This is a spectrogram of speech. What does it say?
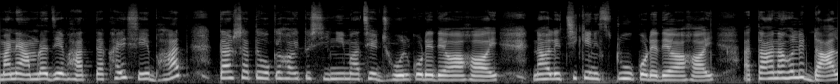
মানে আমরা যে ভাতটা খাই, সে ভাত, তার সাথে ওকে হয়তো শিঙি মাছের ঝোল করে দেওয়া হয় না হলে চিকেন স্টু করে দেওয়া হয়। আর তা না হলে ডাল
